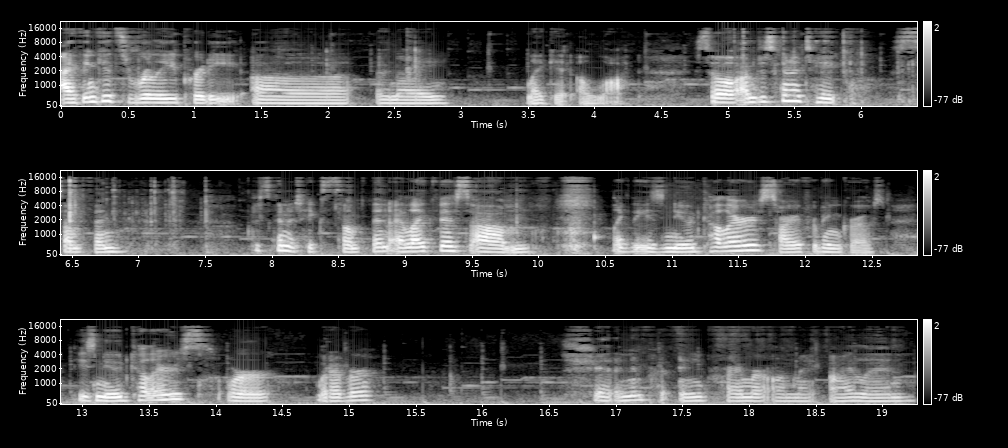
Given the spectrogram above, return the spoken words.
I think it's really pretty, uh, and I like it a lot. So I'm just going to take something. I'm just going to take something. I like this, um, like these nude colors. Sorry for being gross. These nude colors or whatever. Shit, I didn't put any primer on my eyelid.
